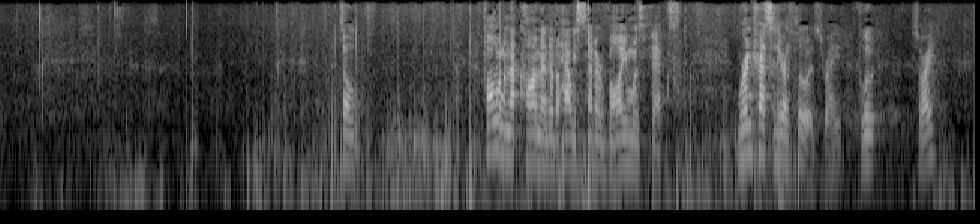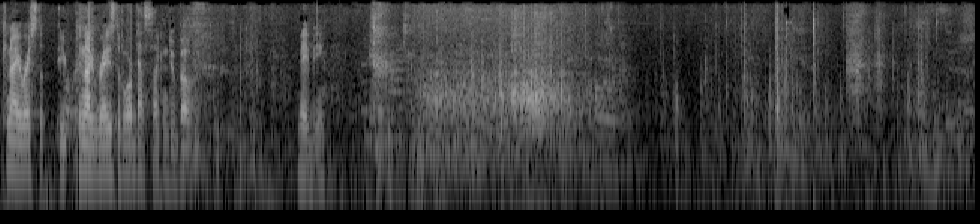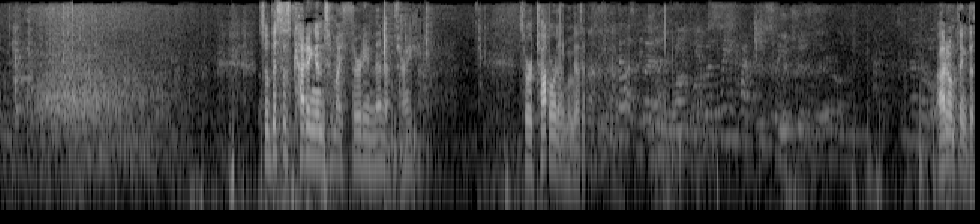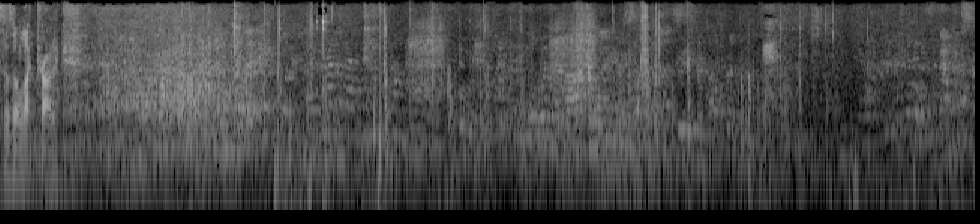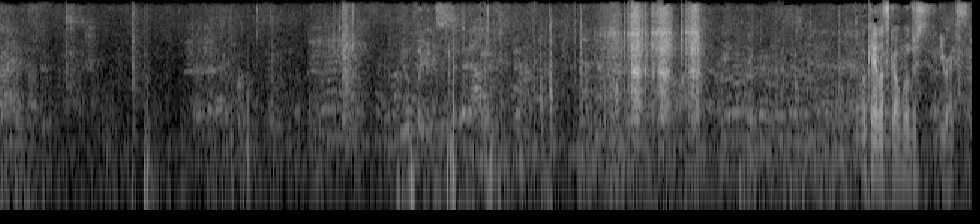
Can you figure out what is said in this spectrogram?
So, following on that comment about how we said our volume was fixed, we're interested here in fluids, right? Fluid. Sorry? Can I erase the? Can I raise the board? Yes, I can do both. Maybe. So this is cutting into my 30 minutes, right? So our top doesn't move? I don't think this is electronic. Okay, let's go. We'll just erase.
